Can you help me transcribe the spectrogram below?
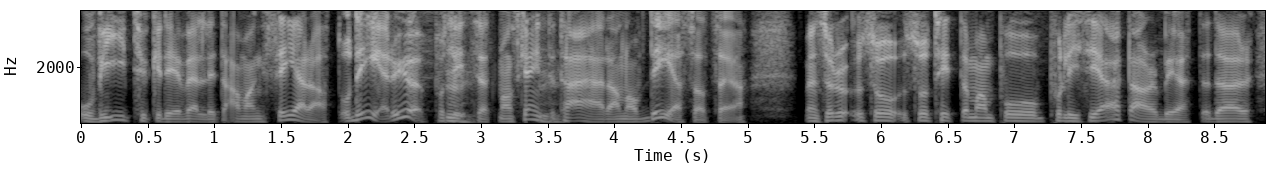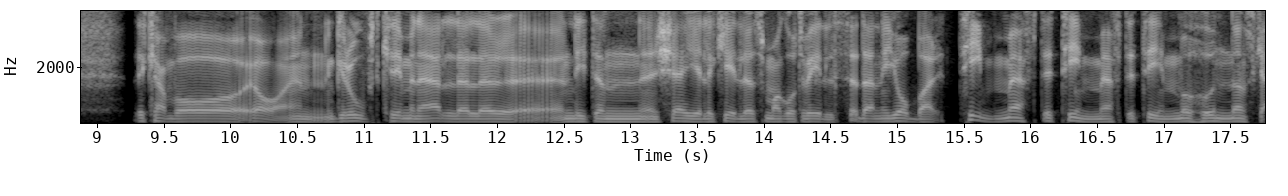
Och vi tycker det är väldigt avancerat. Och det är det ju på sitt sätt. Man ska inte ta äran av det så att säga. Men så, så, så tittar man på polisiärt arbete där det kan vara ja, en grovt kriminell eller en liten tjej eller kille som har gått vilse. Där ni jobbar timme efter timme efter timme och hunden ska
